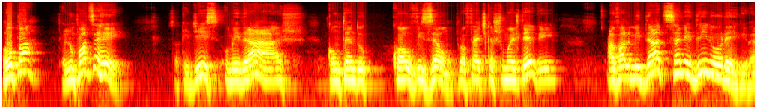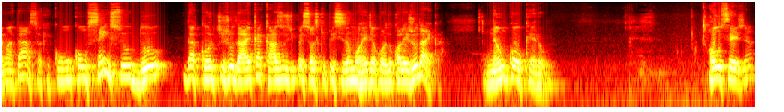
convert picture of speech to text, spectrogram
Opa, ele não pode ser rei. Só que diz o Midrash, contando qual visão profética Shmuel teve, Avalmidat Sanedrin Oreg, vai matar, só que com o consenso do da corte judaica casos de pessoas que precisam morrer de acordo com a lei judaica. Não qualquer um. Ou seja, o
